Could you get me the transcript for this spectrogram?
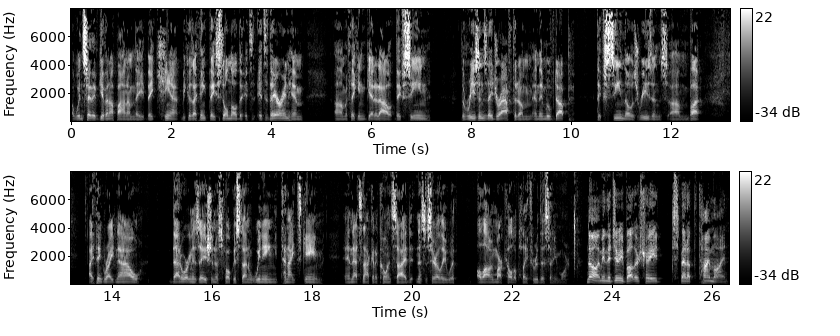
I wouldn't say they've given up on him. They they can't because I think they still know that it's it's there in him. Um, if they can get it out, they've seen the reasons they drafted him and they moved up. They've seen those reasons, um, but I think right now that organization is focused on winning tonight's game, and that's not going to coincide necessarily with allowing Markelle to play through this anymore. No, I mean the Jimmy Butler trade sped up the timeline.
